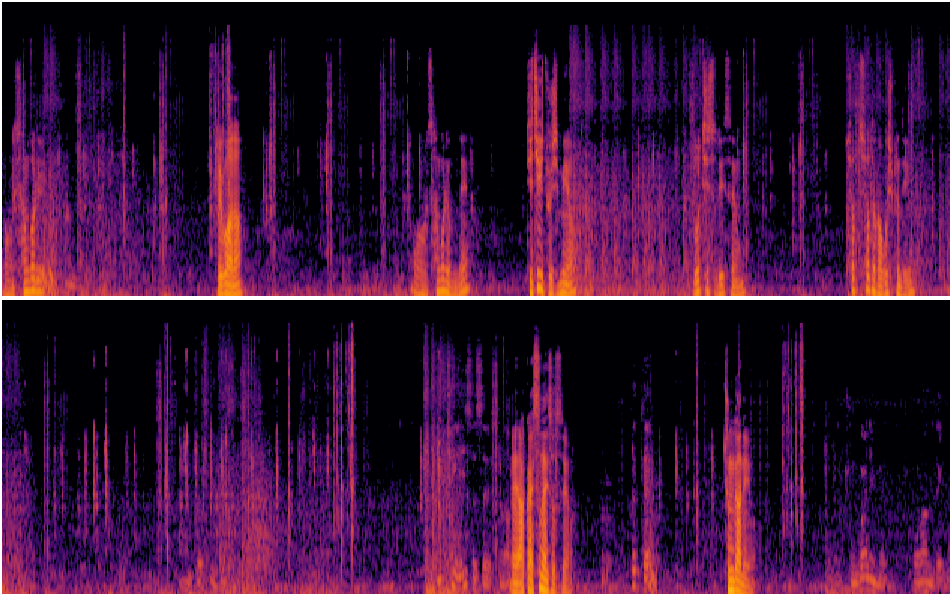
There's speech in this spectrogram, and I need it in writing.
어 상거리 개구 하나? 어 상거리 없네? 뒤치기 조심해요 놓칠 수도 있어요 셔, 셔터 가고 싶은데 이렇게 됐어. 2층에 있었어요, 스나? 네 아까 쓰나 있었어요 끝에? 중간에요 중간이면 원하는데 그거.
